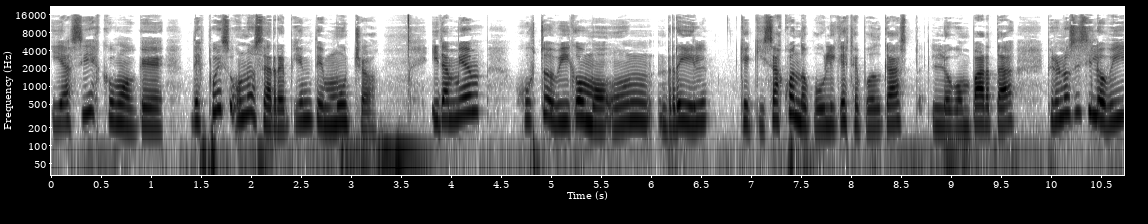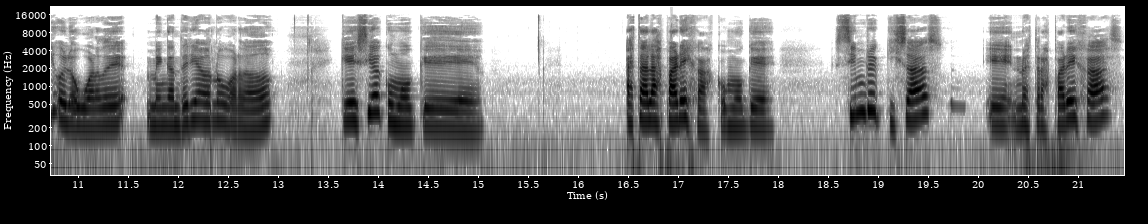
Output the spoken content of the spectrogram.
Y así es como que después uno se arrepiente mucho. Y también justo vi como un reel que quizás cuando publique este podcast lo comparta, pero no sé si lo vi o lo guardé, me encantaría haberlo guardado, que decía como que hasta las parejas, como que siempre quizás eh, nuestras parejas,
